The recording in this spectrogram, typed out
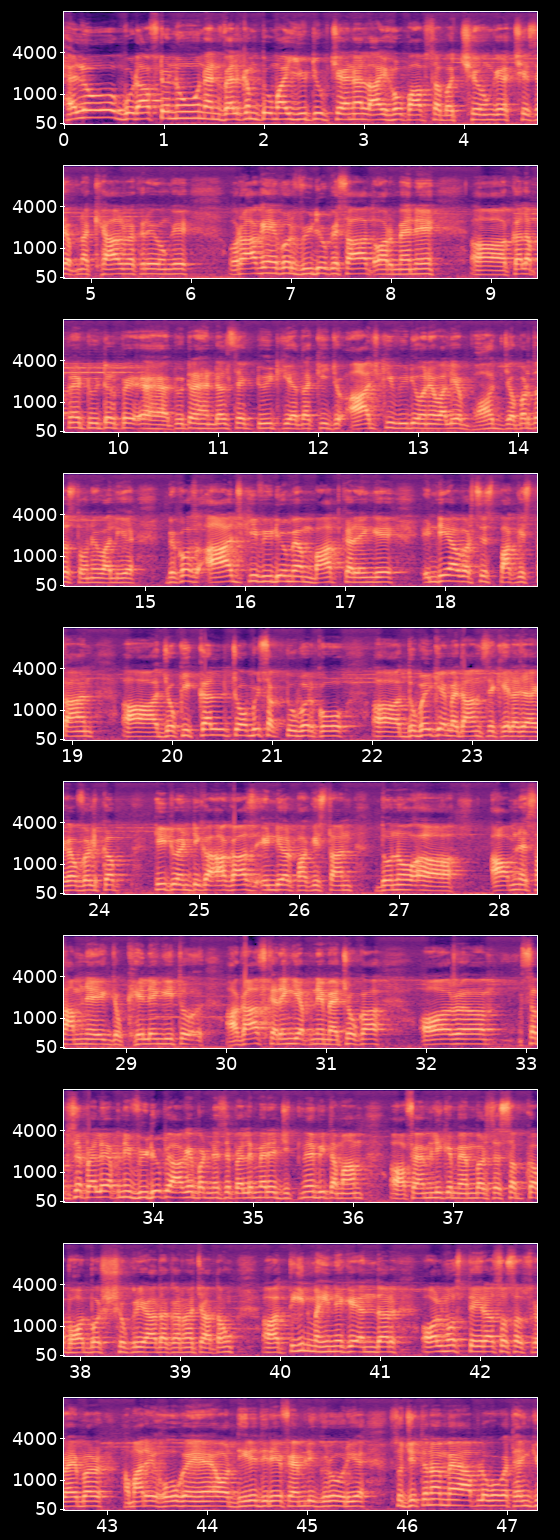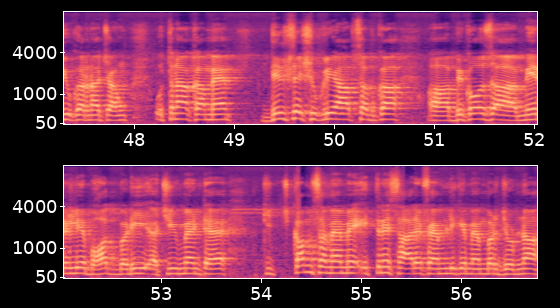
Hello good afternoon and welcome to my YouTube channel I hope आप सब अच्छे होंगे अच्छे से अपना ख्याल रख रहे होंगे। और आ गए एक और वीडियो के साथ और मैंने आ, कल अपने ट्विटर पे ट्विटर हैंडल से एक ट्वीट किया था कि जो आज की वीडियो होने वाली है बहुत ज़बरदस्त होने वाली है। बिकॉज़ आज की वीडियो में हम बात करेंगे इंडिया वर्सेस पाकिस्तान आ, जो कि कल 24 अक्टूबर को दुबई के मैदान से खेला जाएगा वर्ल्ड कप टी ट्वेंटी का आगाज़। इंडिया और पाकिस्तान दोनों आमने सामने एक जब खेलेंगी तो आगाज़ करेंगी अपने मैचों का। और सबसे पहले अपनी वीडियो पे आगे बढ़ने से पहले मेरे जितने भी तमाम फैमिली के मेंबर्स हैं, सबका बहुत बहुत शुक्रिया अदा करना चाहता हूँ। तीन महीने के अंदर ऑलमोस्ट 1300 सब्सक्राइबर हमारे हो गए हैं और धीरे धीरे फैमिली ग्रो हो रही है। सो जितना मैं आप लोगों का थैंक यू करना चाहूँ, उतना कम है दिल से शुक्रिया आप सबका बिकॉज़ मेरे लिए बहुत बड़ी अचीवमेंट है कि कम समय में इतने सारे फैमिली के मेंबर जुड़ना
